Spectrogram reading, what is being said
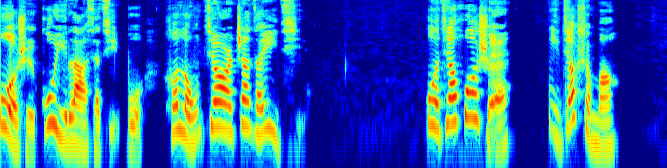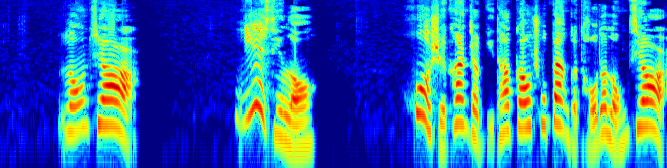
祸水故意落下几步，和龙娇儿站在一起。我叫祸水，你叫什么？龙娇儿，你也姓龙？祸水看着比他高出半个头的龙娇儿，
